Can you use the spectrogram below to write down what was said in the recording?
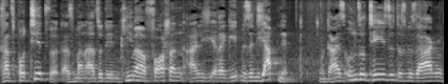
transportiert wird. Also man also den Klimaforschern eigentlich ihre Ergebnisse nicht abnimmt. Und da ist unsere These, dass wir sagen,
